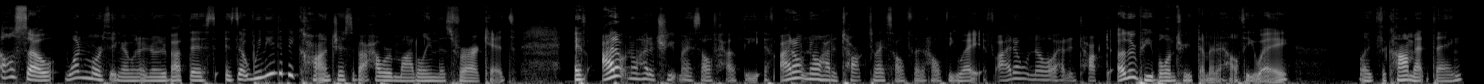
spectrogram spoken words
also, one more thing I want to note about this is that we need to be conscious about how we're modeling this for our kids. If I don't know how to treat myself healthy, if I don't know how to talk to myself in a healthy way, if I don't know how to talk to other people and treat them in a healthy way, like the comment thing,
